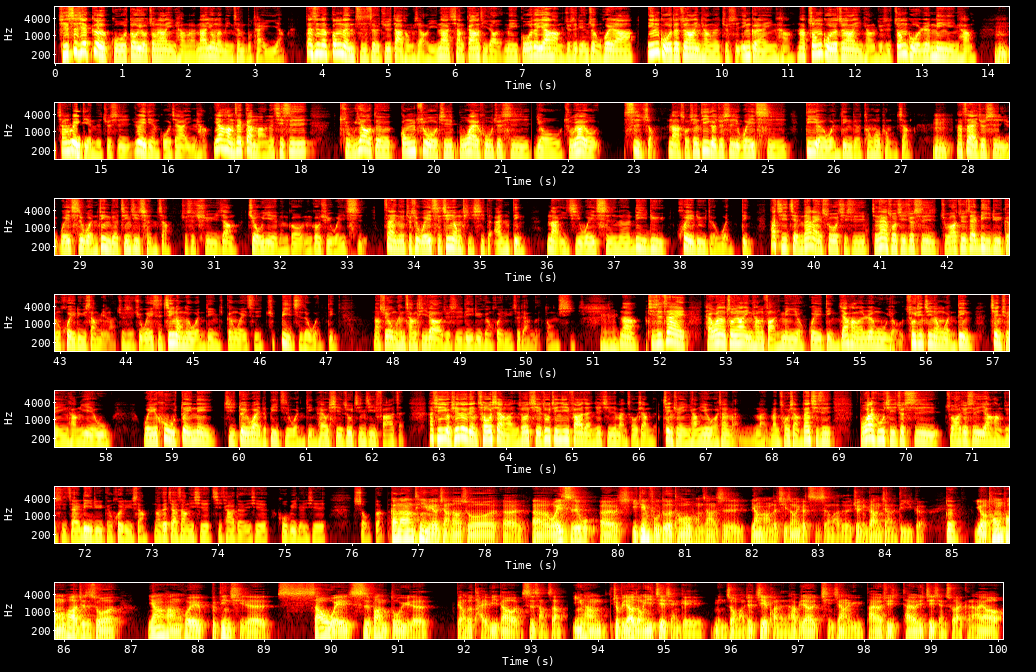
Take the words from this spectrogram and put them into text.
其实世界各国都有中央银行了，那用的名称不太一样，但是呢，功能职责就是大同小异。那像刚刚提到的，美国的央行就是联准会啦，英国的中央银行呢就是英格兰银行，那中国的中央银行就是中国人民银行，嗯像瑞典的就是瑞典国家银行。央行在干嘛呢？其实主要的工作其实不外乎就是有主要有四种。那首先第一个就是维持低而稳定的通货膨胀，嗯那再来就是维持稳定的经济成长，就是去让就业能够能够去维持。再来呢就是维持金融体系的安定，那以及维持呢利率汇率的稳定。那其实简单来说，其实简单来说，其实就是主要就是在利率跟汇率上面啦，就是去维持金融的稳定，跟维持去币值的稳定。那所以我们很常提到的就是利率跟汇率这两个东西。嗯那其实，在台湾的中央银行法里面也有规定，央行的任务有促进金融稳定、健全银行业务、维护对内及对外的币值稳定，还有协助经济发展。那其实有些都有点抽象啊。你说协助经济发展，就其实蛮抽象的；健全银行业务好像也蛮蛮蛮抽象，但其实不外乎其实就是主要就是央行就是在利率跟汇率上，然后再加上一些其他的一些货币的一些手段。刚刚听你没有讲到说，呃呃，维持呃一定幅度的通货膨胀是央行的其中一个职责嘛，对不对？就你刚刚讲的第一个，对，有通膨的话，就是说央行会不定期的稍微释放多余的，比方说台币到市场上，银行就比较容易借钱给民众嘛，就借款的人他比较倾向于他要去他要去借钱出来，可能他要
